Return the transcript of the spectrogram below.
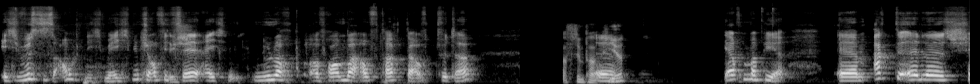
Ich wüsste es auch nicht mehr. Ich bin schon offiziell eigentlich nur noch auf Raumbeauftragter auf Twitter. Auf dem Papier? Ja, auf dem Papier. Ähm, aktuelle Ch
